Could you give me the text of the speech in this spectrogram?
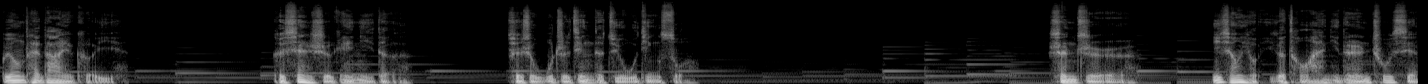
不用太大也可以，可现实给你的却是无止境的居无定所。甚至，你想有一个疼爱你的人出现，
